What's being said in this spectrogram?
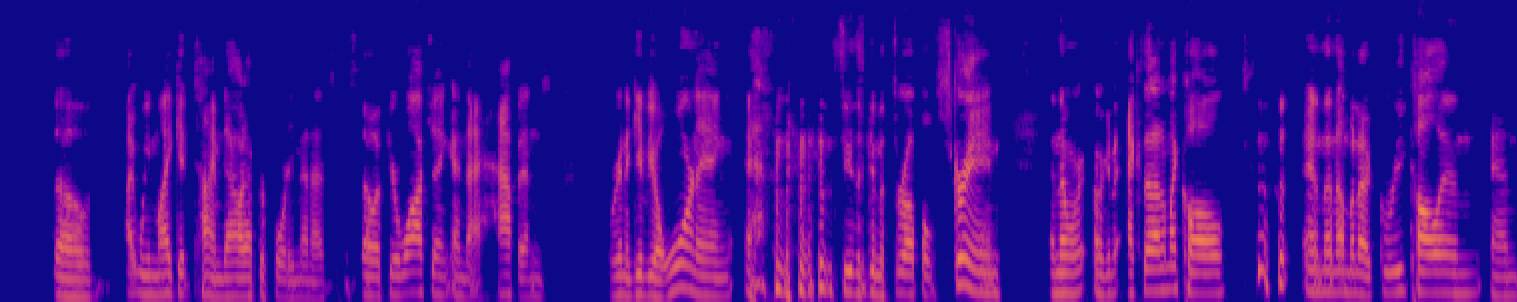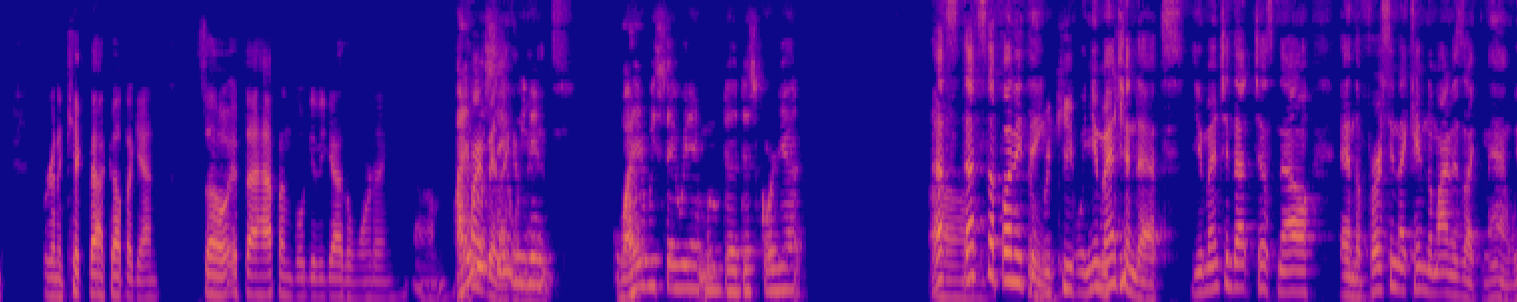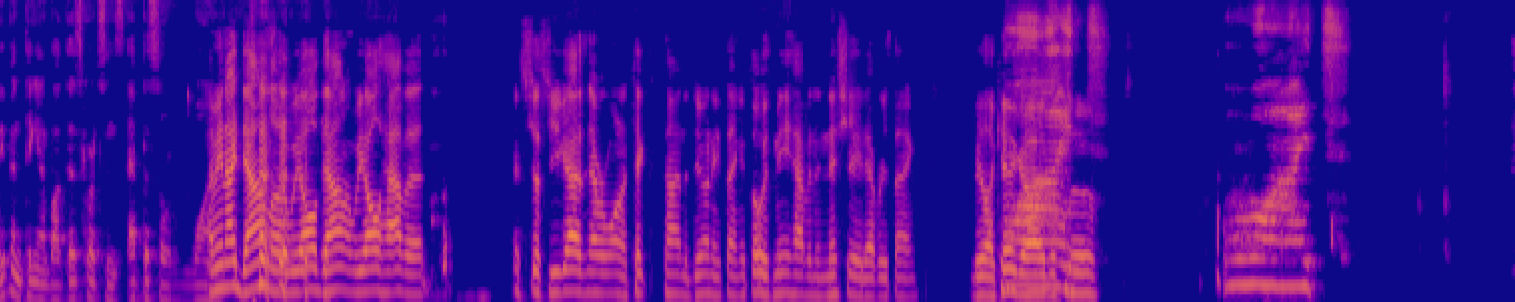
so I, we might get timed out after 40 minutes. So if you're watching and that happens, we're gonna give you a warning, and Caesar's gonna throw up a screen, and then we're, we're gonna exit out of my call, and then I'm gonna recall in, and we're gonna kick back up again. So if that happens, we'll give you guys a warning. Um, Why did we say like we didn't? Why did we say we didn't move to Discord yet? That's um, that's the funny thing. we keep- when you we mentioned that, you mentioned that just now, and the first thing that came to mind is like, man, we've been thinking about Discord since episode one. I mean, I downloaded. We all download. We all have it. It's just you guys never want to take the time to do anything. It's always me having to initiate everything. Be like, hey guys, let's move. What?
